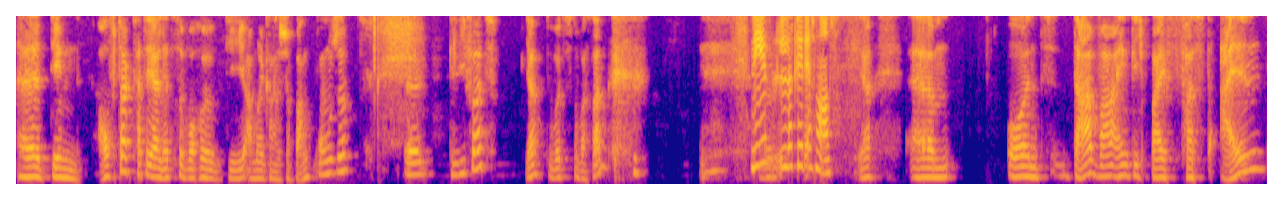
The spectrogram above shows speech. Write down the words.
Äh, den Auftakt hatte ja letzte Woche die amerikanische Bankbranche äh, geliefert. Ja, du wolltest noch was sagen? Nee, red erstmal aus. Ja. Ähm, und da war eigentlich bei fast allen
